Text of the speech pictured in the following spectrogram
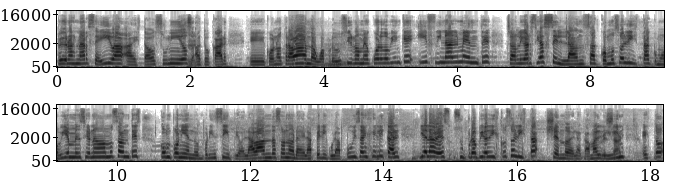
Pedro Aznar se iba a Estados Unidos Sí. a tocar eh, con otra banda o a producir, no me acuerdo bien qué, y finalmente Charlie García se lanza como solista, como bien mencionábamos antes, componiendo en principio la banda sonora de la película Puis Angelical y a la vez su propio disco solista, Yendo de la cama al living, esto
